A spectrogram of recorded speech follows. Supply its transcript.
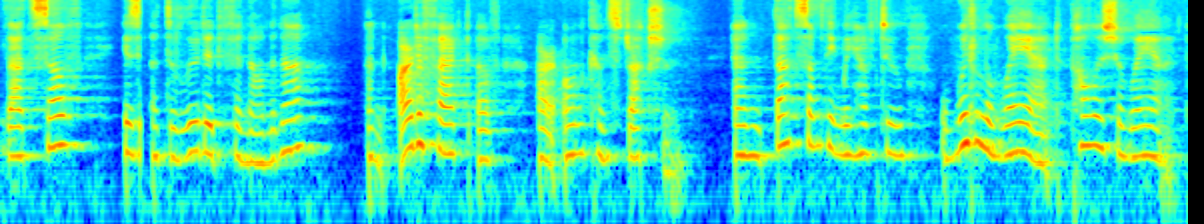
That self is a deluded phenomena, an artifact of our own construction. And that's something we have to whittle away at, polish away at,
